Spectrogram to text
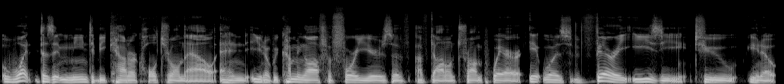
what does it mean to be countercultural now? And you know, we're coming off of four years of, of Donald Trump, where it was very easy to you know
